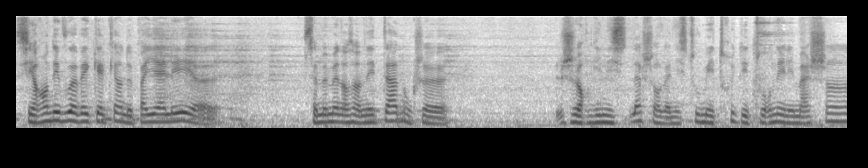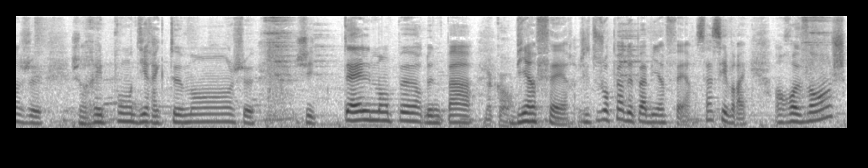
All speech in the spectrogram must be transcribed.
Si rendez-vous avec quelqu'un de pas y aller, euh, ça me met dans un état. Donc je j'organise là j'organise tous mes trucs les tournées les machins je, je réponds directement j'ai tellement peur de ne pas bien faire. J'ai toujours peur de ne pas bien faire ça c'est vrai. En revanche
